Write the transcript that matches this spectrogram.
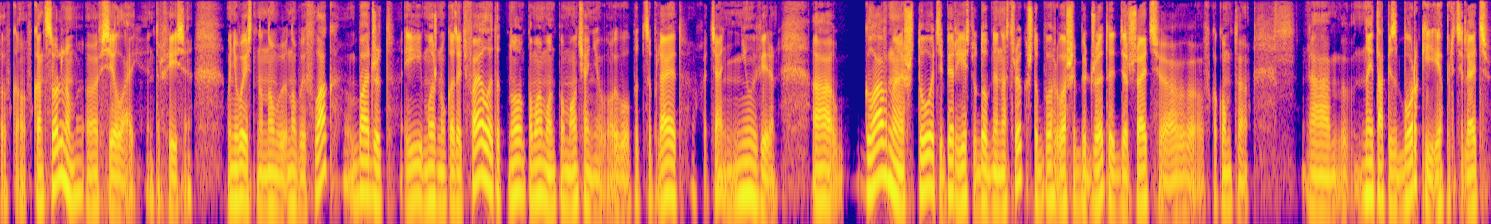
в, в консольном в CLI интерфейсе, у него есть новый, новый флаг, budget, и можно указать файл этот, но, по-моему, он по умолчанию его подцепляет, хотя не уверен. А Главное, что теперь есть удобная настройка, чтобы ваши бюджеты держать в каком-то на этапе сборки и определять,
